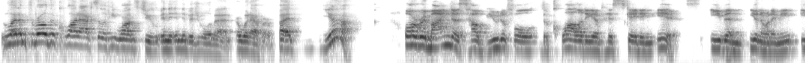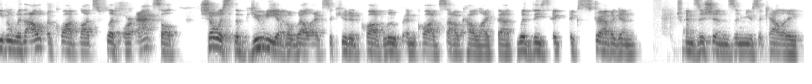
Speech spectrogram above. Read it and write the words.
let him throw the quad axel if he wants to in the individual event or whatever. But yeah, or remind us how beautiful the quality of his skating is. Even you know what i mean? Even without a quad lutz flip or axle, show us the beauty of a well executed quad loop and quad Salchow like that with these e- extravagant transitions and musicality.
